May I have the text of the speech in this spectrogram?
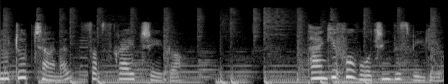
യൂട്യൂബ് ചാനൽ സബ്സ്ക്രൈബ് ചെയ്യുക. Thank you for watching this video.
